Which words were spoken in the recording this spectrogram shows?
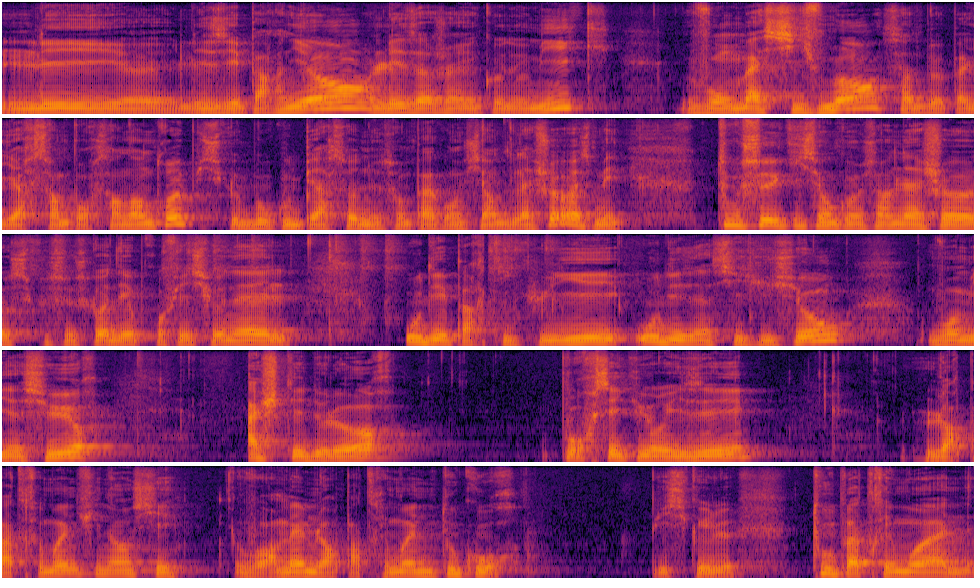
les, euh, les épargnants, les agents économiques, vont massivement, ça ne veut pas dire 100% d'entre eux, puisque beaucoup de personnes ne sont pas conscients de la chose, mais tous ceux qui sont conscients de la chose, que ce soit des professionnels ou des particuliers ou des institutions vont bien sûr acheter de l'or pour sécuriser leur patrimoine financier, voire même leur patrimoine tout court, puisque tout patrimoine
